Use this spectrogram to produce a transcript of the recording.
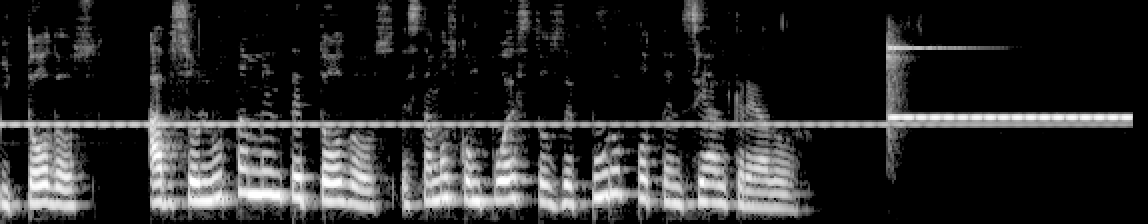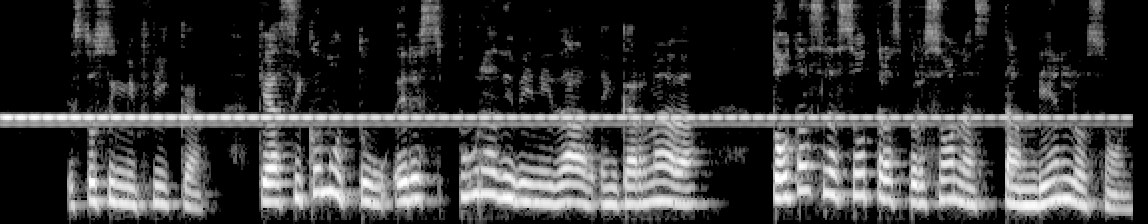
y todos Absolutamente todos estamos compuestos de puro potencial creador. Esto significa que así como tú eres pura divinidad encarnada, todas las otras personas también lo son.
